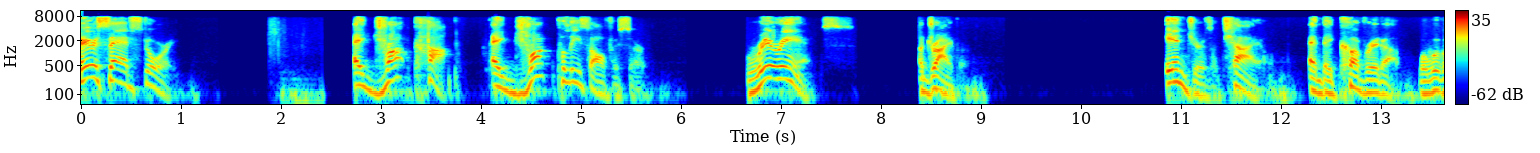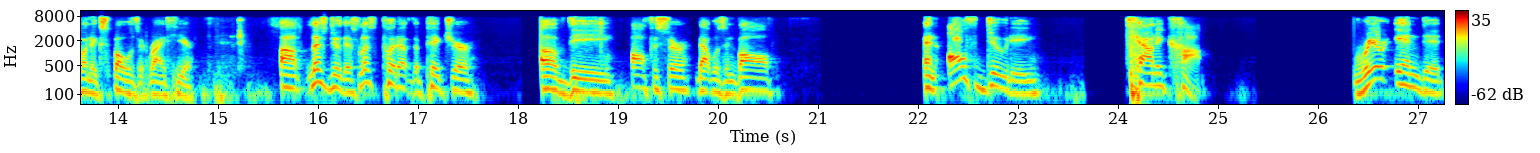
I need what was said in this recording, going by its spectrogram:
Very sad story. A drunk cop, a drunk police officer, rear ends a driver, injures a child, and they cover it up. Well, we're going to expose it right here. Uh, let's do this. Let's put up the picture of the officer that was involved. An off duty county cop rear-ended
